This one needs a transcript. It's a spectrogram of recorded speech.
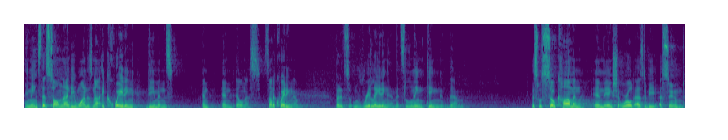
It means that Psalm 91 is not equating demons and, and illness, it's not equating them, but it's relating them, it's linking them. This was so common in the ancient world as to be assumed.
